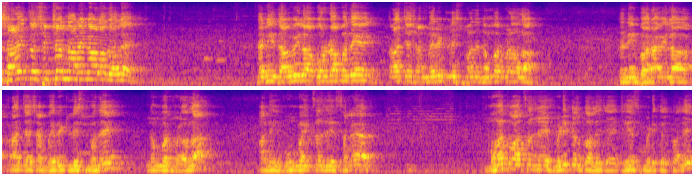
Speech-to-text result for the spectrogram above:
शाळेचं शिक्षण नारायणगावला झालंय. त्यांनी दहावीला बोर्डामध्ये राज्याच्या मेरिट लिस्टमध्ये नंबर मिळवला. त्यांनी बारावीला राज्याच्या मेरिट लिस्टमध्ये नंबर मिळवला. आणि मुंबईचं जे सगळ्यात महत्त्वाचं जे मेडिकल कॉलेज आहे जी एस मेडिकल कॉलेज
